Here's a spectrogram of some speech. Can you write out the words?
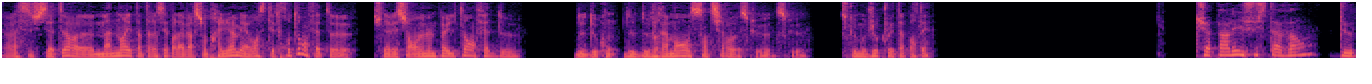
euh, cet utilisateur euh, maintenant est intéressé par la version premium, mais avant c'était trop tôt en fait. Euh, tu n'avais sûrement même pas eu le temps en fait de vraiment sentir ce que, ce, ce que Mojo pouvait t'apporter. Tu as parlé juste avant de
